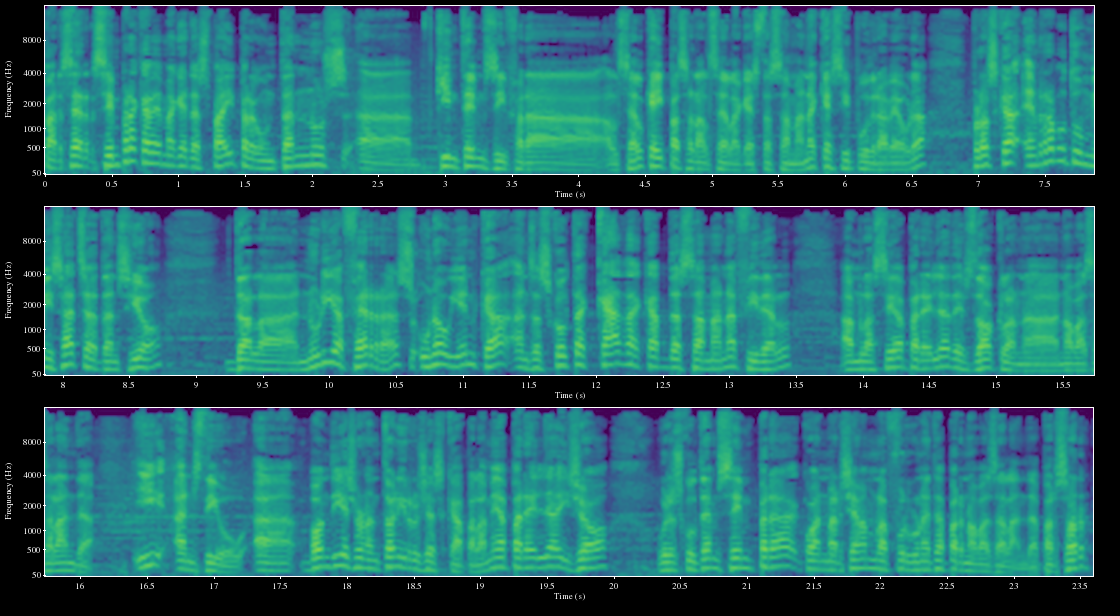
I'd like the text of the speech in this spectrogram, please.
Per cert, sempre acabem aquest espai preguntant-nos eh, quin temps hi farà al cel, què hi passarà al cel aquesta setmana, què s'hi podrà veure, però és que hem rebut un missatge, atenció, de la Núria Ferres, una oient que ens escolta cada cap de setmana fidel amb la seva parella des d'Auckland, a Nova Zelanda. I ens diu, uh, bon dia, Joan Antoni Roger Escapa. La meva parella i jo us escoltem sempre quan marxem amb la furgoneta per Nova Zelanda. Per sort,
